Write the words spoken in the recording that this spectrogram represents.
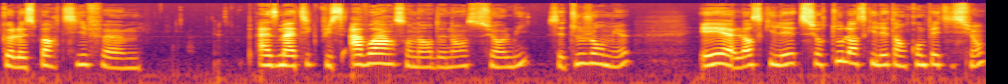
que le sportif euh, asthmatique puisse avoir son ordonnance sur lui, c'est toujours mieux. Et euh, lorsqu'il est, surtout lorsqu'il est en compétition,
